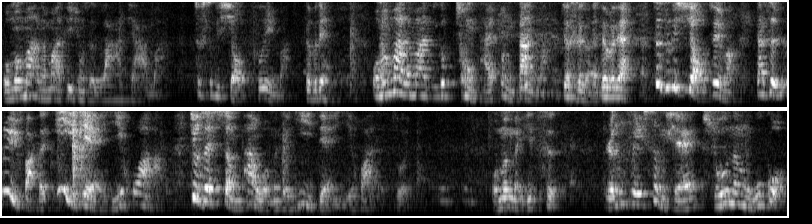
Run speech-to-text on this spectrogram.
我们骂了骂弟兄是拉家嘛？这是个小罪嘛？对不对？我们骂了骂一个宠财笨蛋嘛？就是个，对不对？这是个小罪嘛？但是律法的一点一画，就在审判我们这一点一画的罪。我们每一次“人非圣贤，孰能无过”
